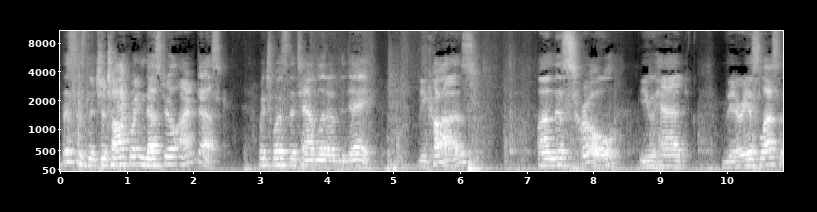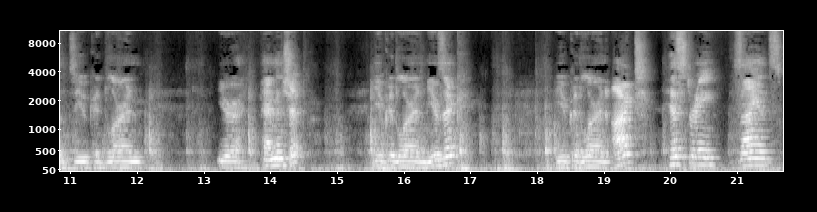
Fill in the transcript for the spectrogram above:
This is the Chautauqua Industrial Art Desk, which was the tablet of the day. Because on this scroll, you had various lessons. You could learn your penmanship, you could learn music, you could learn art, history, science,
